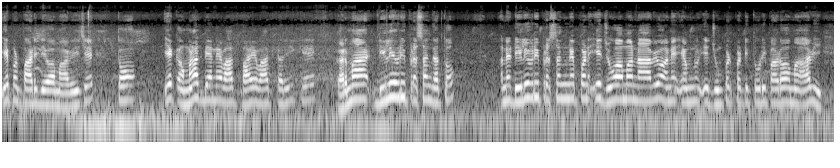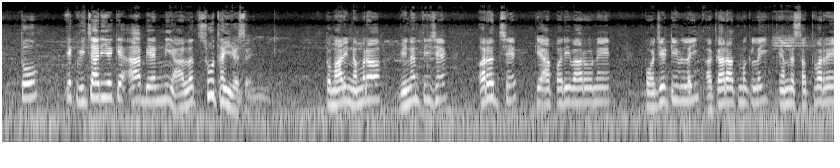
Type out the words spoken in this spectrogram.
એ પણ પાડી દેવામાં આવી છે. તો એક હમણાં જ બેને વાત ભાઈએ વાત કરી કે ઘરમાં ડિલિવરી પ્રસંગ હતો અને ડિલિવરી પ્રસંગને પણ એ જોવામાં ના આવ્યો અને એમનું એ ઝૂંપડપટ્ટી તોડી પાડવામાં આવી. તો એક વિચારીએ કે આ બેનની હાલત શું થઈ હશે? તો મારી નમ્ર વિનંતી છે, અરજ છે કે આ પરિવારોને પોઝિટિવ લઈ, હકારાત્મક લઈ, એમને સત્વરે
